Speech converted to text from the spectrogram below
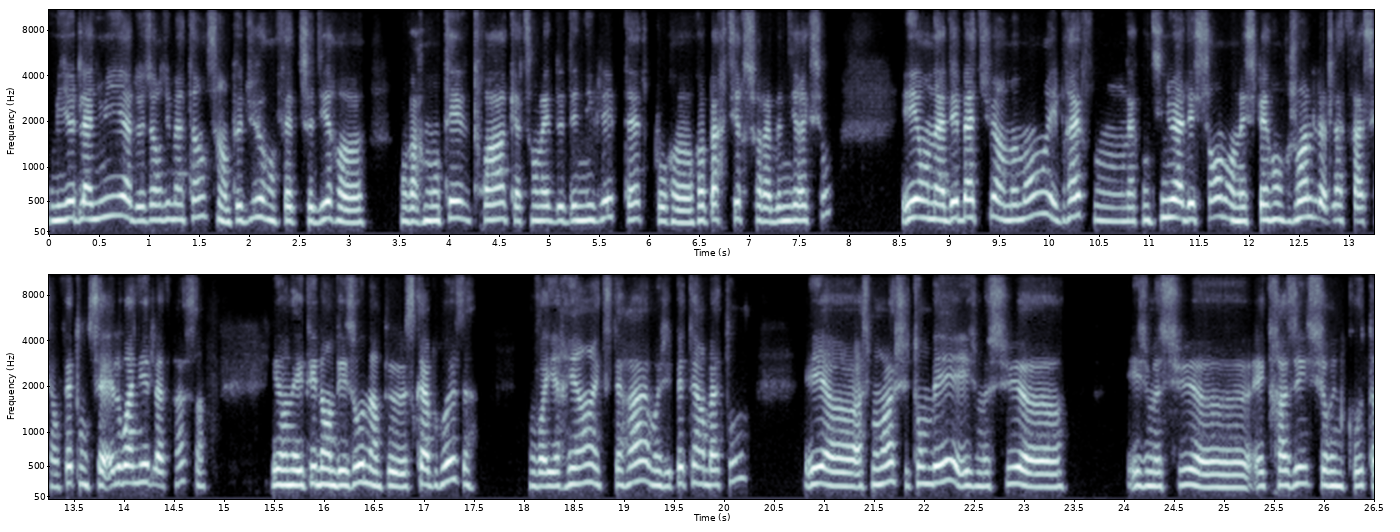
au milieu de la nuit, à 2 heures du matin, c'est un peu dur, en fait, de se dire euh, on va remonter 300, 400 mètres de dénivelé, peut-être, pour euh, repartir sur la bonne direction. Et on a débattu un moment, et bref, on a continué à descendre en espérant rejoindre la, la trace. Et en fait, on s'est éloigné de la trace, et on a été dans des zones un peu scabreuses. On voyait rien, etc. Moi, j'ai pété un bâton. Et euh, à ce moment-là, je suis tombée et je me suis euh, et je me suis euh, écrasée sur une côte.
